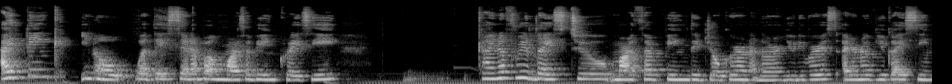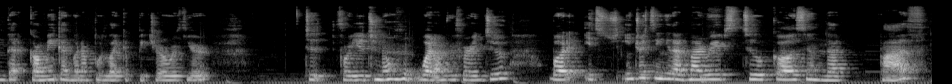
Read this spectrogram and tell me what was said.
I think you know what they said about Martha being crazy kind of relates to Martha being the Joker on another universe. I don't know if you guys seen that comic. I'm gonna put like a picture over here to for you to know what I'm referring to. But it's interesting that Matt Reeves took us in that path.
